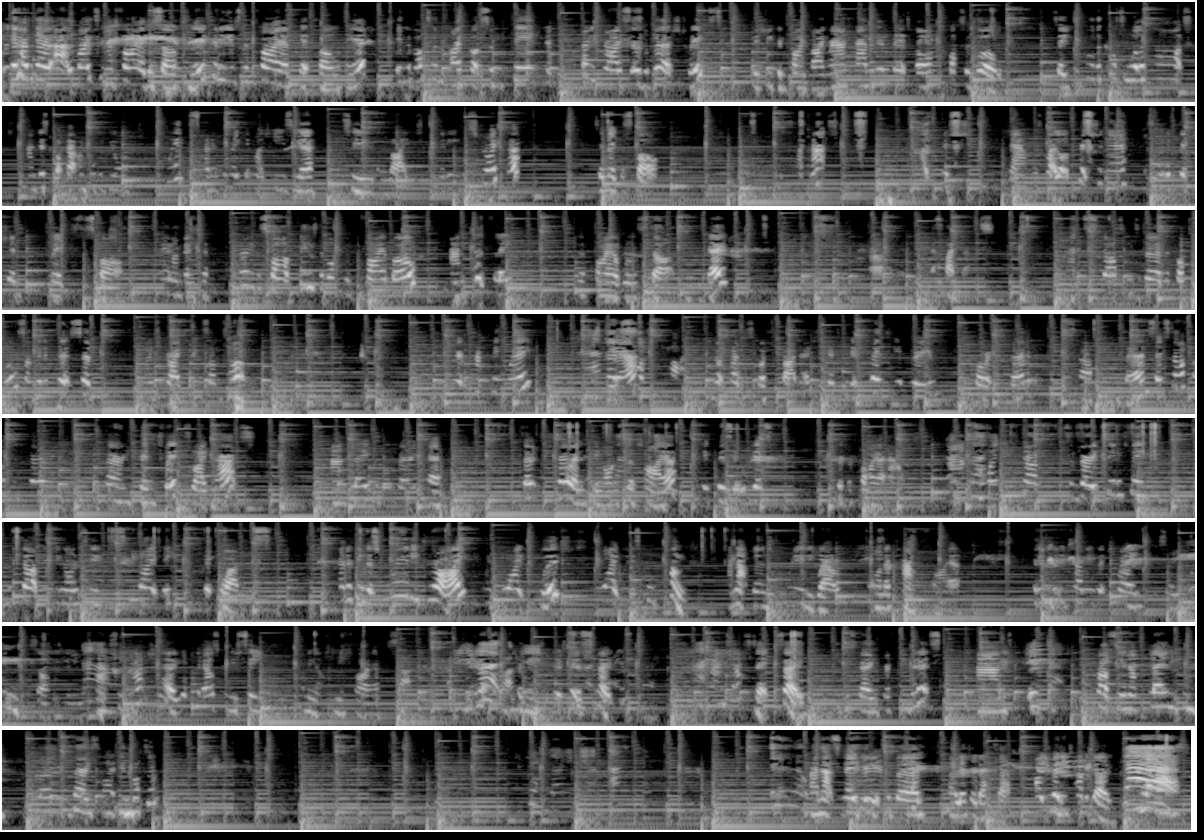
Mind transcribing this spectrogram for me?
going to have a go at lighting a fire this afternoon. I'm going to use the fire pit bowl here. In the bottom, I've got some thin, very dry silver birch twigs, which you can find lying around, and a little bit of cotton wool. So you can pull the cotton wool apart and just pop that on top of your twigs, and it will make it much easier to light. I'm going to use a striker to make a spark. Like that. And I'm going to throw the spark into the bottom of the fire bowl and hopefully the fire will start. Here we go. Uh, just like that. And it's starting to burn the cotton wool, so I'm going to put some nice dry twigs on top. Do it tapping way. Yeah. Not trying to squash the fire, no. Just going to get plenty of room for it to burn starting to burn. So start off very, thin twigs like that and lay them on very carefully. Don't throw anything onto the fire because it will just put the fire out. And when you've done some very thin twigs, you start moving on to slightly thick ones. Anything that's really dry with white wood, white wood is called punk and that burns really well on a campfire. Can anybody tell me which way the wind this afternoon? What else can you see coming up from the fire? It's a bit of smoke, Fantastic. So, just going for a few minutes, and if you can't see enough flame, you can blow very slightly in the bottom. And that's enabling it to burn a little better. Are you ready to have a go? Yes!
